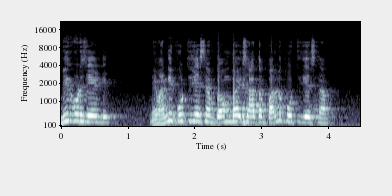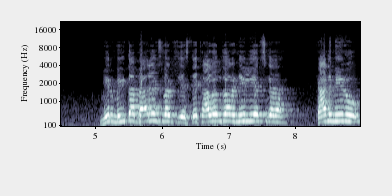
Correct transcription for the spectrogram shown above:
మీరు కూడా చేయండి. మేము అన్ని పూర్తి చేసినాం. తొంభై శాతం పనులు పూర్తి చేసినాం. మీరు మిగతా బ్యాలెన్స్ వర్క్ చేస్తే కాలువల ద్వారా నీళ్ళు ఇవ్వచ్చు కదా. కానీ మీరు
